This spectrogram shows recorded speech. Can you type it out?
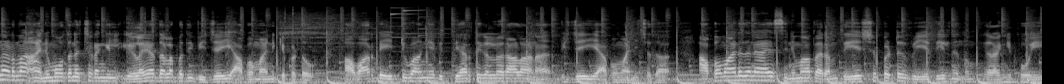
നടന്ന അനുമോദന ചടങ്ങിൽ ഇളയ ദളപതി വിജയ് അപമാനിക്കപ്പെട്ടു. അവാർഡ് ഏറ്റുവാങ്ങിയ വിദ്യാർത്ഥികളിലൊരാളാണ് വിജയിയെ അപമാനിച്ചത്. അപമാനിതനായ സിനിമാ താരം ദേഷ്യപ്പെട്ട് വേദിയിൽ നിന്നും ഇറങ്ങിപ്പോയി.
